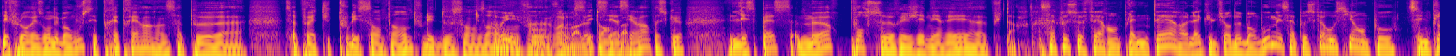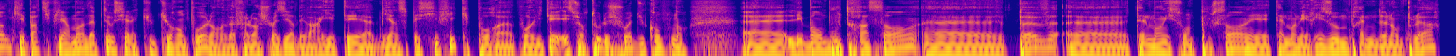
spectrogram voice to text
les floraisons des bambous, c'est très très rare. hein. Ça peut euh, ça peut être tous les 100 ans, tous les 200 ans. Ah oui, il faut- faut avoir le c'est- temps, C'est assez rare parce que l'espèce meurt pour se régénérer euh, plus tard. Ça peut se faire en pleine terre, la culture de bambou, mais ça peut se faire aussi en pot. C'est une plante qui est particulièrement adaptée aussi à la culture en pot. Alors, il va falloir choisir des variétés euh, bien spécifiques pour euh, pour éviter et surtout le choix du contenant. Euh, les bambous traçants euh, peuvent euh, tellement ils sont poussants et tellement les rhizomes prennent de l'ampleur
